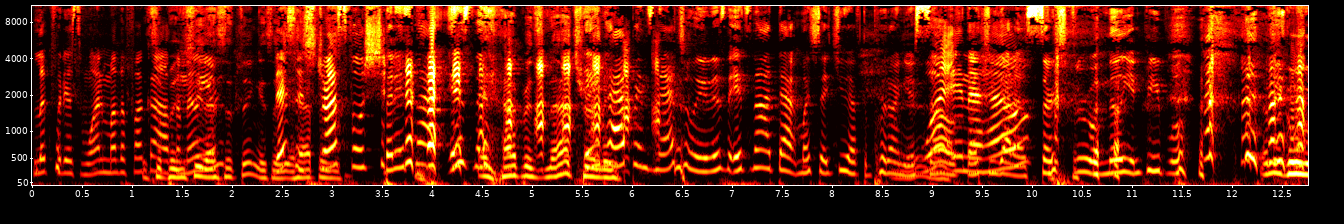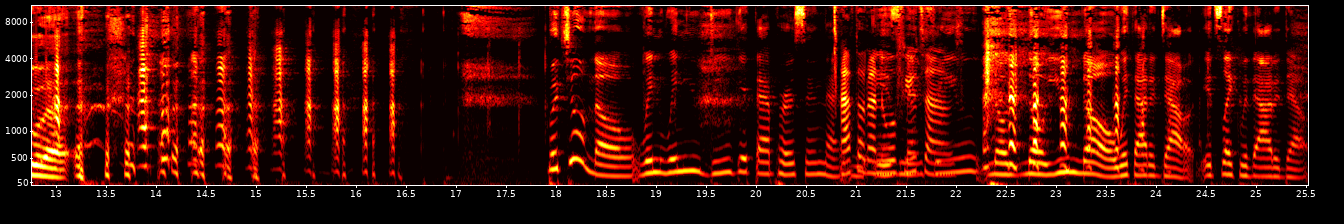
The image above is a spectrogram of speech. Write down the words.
look for this one motherfucker So, out but the you see, that's the thing. Is that This it is happens, stressful shit. But it's not. It's It not. happens It happens naturally. It's, it's not that much that you have to put on Yeah. yourself. What in that the you hell? gotta search through a million people. Let me Google that. But you'll know when when you do get that person that I thought I knew a few times. You, no, no, you know without a doubt. It's like without a doubt.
